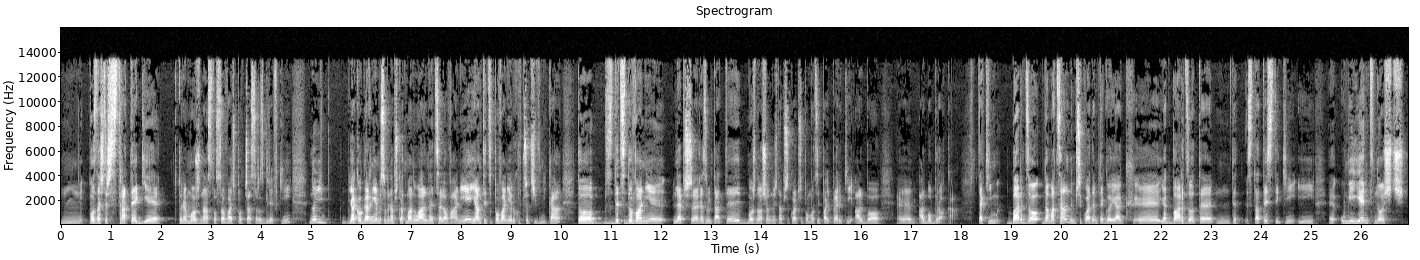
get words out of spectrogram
mm, poznać też strategię które można stosować podczas rozgrywki. No i jak ogarniemy sobie na przykład manualne celowanie i antycypowanie ruchów przeciwnika, to zdecydowanie lepsze rezultaty można osiągnąć na przykład przy pomocy Piperki albo, e, albo Broka. Takim bardzo namacalnym przykładem tego, jak, e, jak bardzo te, te statystyki i e, umiejętność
